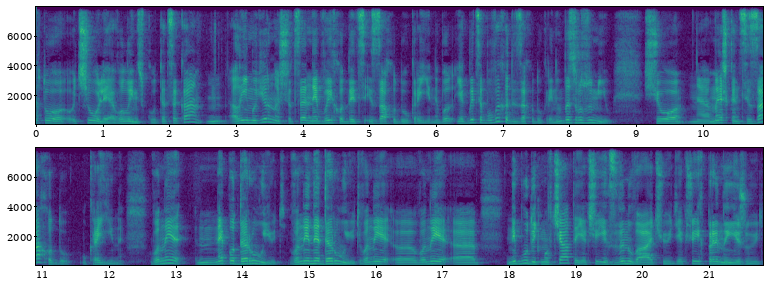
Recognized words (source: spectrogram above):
Хто очолює Волинську ТЦК, але ймовірно, що це не виходець із заходу України. Бо якби це був виходець з заходу України, він би зрозумів, що е, мешканці заходу України вони не подарують, вони не дарують, вони, е, вони е, не будуть мовчати, якщо їх звинувачують, якщо їх принижують,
